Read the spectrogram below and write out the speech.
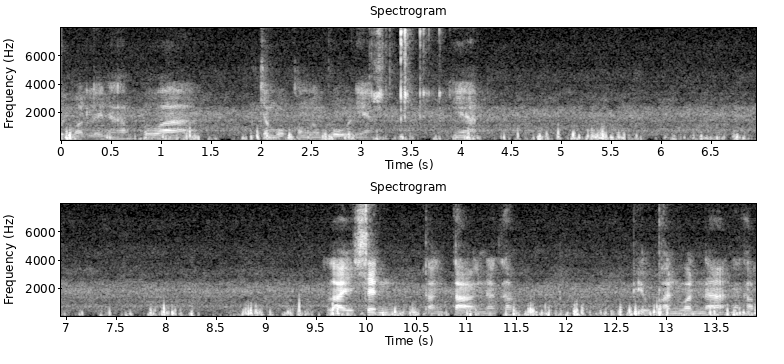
นหมดเลยนะครับ เพราะว่าจมูกของหลวงปู่เนี่ยเนี่ยลายเส้นต่างๆนะครับ ผิวพรรณวันนะนะครับ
